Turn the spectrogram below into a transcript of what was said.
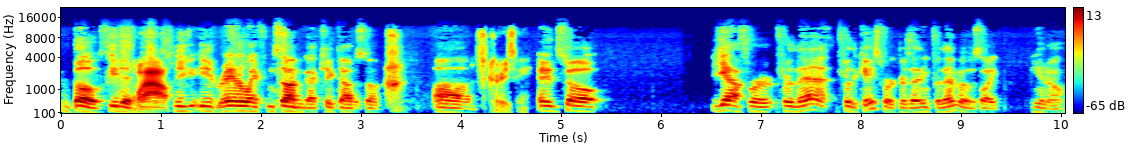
both. He did. Wow. He, he ran away from some, got kicked out of some. Um, It's crazy. and so, yeah, for for that, for the caseworkers, I think for them it was like, you know,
